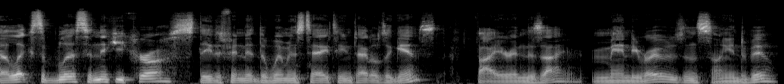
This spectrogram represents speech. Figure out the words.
Alexa Bliss and Nikki Cross, they defended the women's tag team titles against Fire and Desire, Mandy Rose, and Sonya Deville.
